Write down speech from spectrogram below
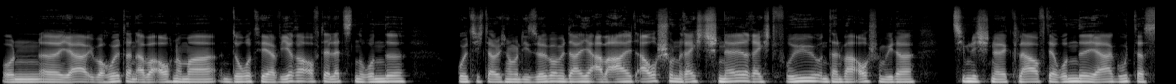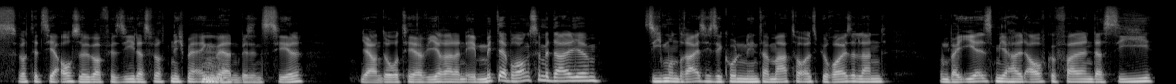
Und äh, ja, überholt dann aber auch nochmal Dorothea Viera auf der letzten Runde, holt sich dadurch nochmal die Silbermedaille, aber halt auch schon recht schnell, recht früh und dann war auch schon wieder ziemlich schnell klar auf der Runde, ja gut, das wird jetzt hier auch Silber für sie, das wird nicht mehr eng mhm. werden bis ins Ziel. Ja, und Dorothea Viera dann eben mit der Bronzemedaille, 37 Sekunden hinter Marta Olsby-Reuseland. Und bei ihr ist mir halt aufgefallen, dass sie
